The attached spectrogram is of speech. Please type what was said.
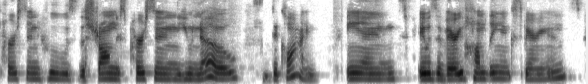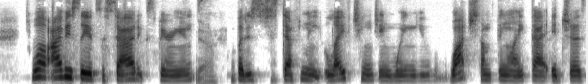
person who's the strongest person you know decline. And it was a very humbling experience. Well, obviously, it's a sad experience, yeah. but it's just definitely life changing when you watch something like that. It just,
